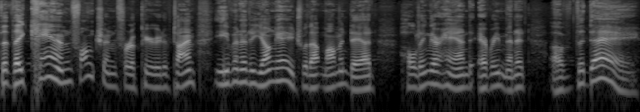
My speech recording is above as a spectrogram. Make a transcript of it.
that they can function for a period of time, even at a young age, without mom and dad holding their hand every minute of the day.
